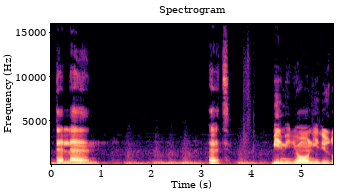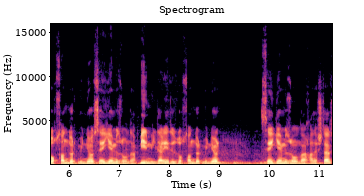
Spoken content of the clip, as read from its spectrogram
Derlen. Evet. 1 milyon 794 milyon SG'miz oldu. 1 milyar 794 milyon SG'miz oldu arkadaşlar.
